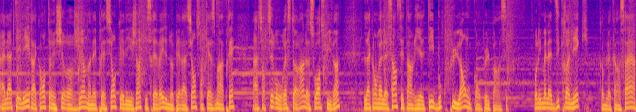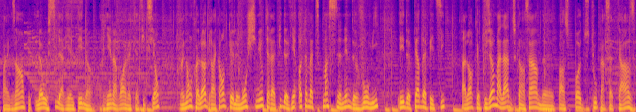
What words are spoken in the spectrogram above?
À la télé, raconte un chirurgien, on a l'impression que les gens qui se réveillent d'une opération sont quasiment prêts à sortir au restaurant le soir suivant. La convalescence est en réalité beaucoup plus longue qu'on peut le penser. Pour les maladies chroniques, comme le cancer par exemple, là aussi la réalité n'a rien à voir avec la fiction. Un oncologue raconte que le mot chimiothérapie devient automatiquement synonyme de vomi et de perte d'appétit, alors que plusieurs malades du cancer ne passent pas du tout par cette case.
